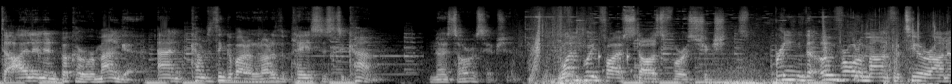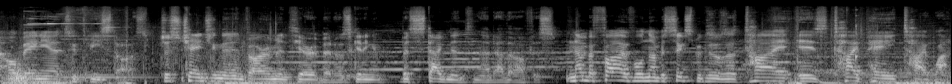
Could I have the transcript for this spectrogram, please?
the island in Bucaramanga, and come to think about a lot of the places to come. No cell reception. 1.5 stars for restrictions. Bringing the overall amount for Tirana, Albania to 3 stars. Just changing the environment here a bit. It was getting a bit stagnant in that other office. Number 5, or number 6 because it was a tie, is Taipei, Taiwan.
